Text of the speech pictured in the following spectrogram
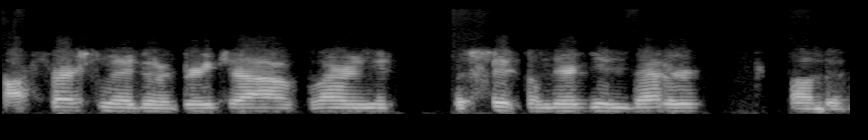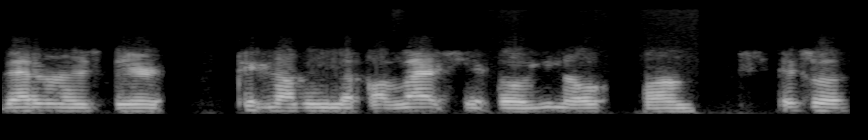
our freshmen are doing a great job learning. The system. They're getting better. Um, the veterans, they're picking up what we left on last year. So, you know, um, it's a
